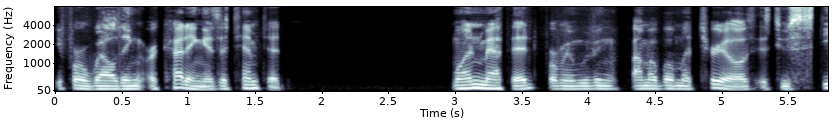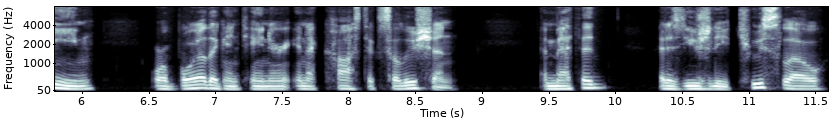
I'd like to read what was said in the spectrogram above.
before welding or cutting is attempted. One method for removing flammable materials is to steam or boil the container in a caustic solution, a method that is usually too slow,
